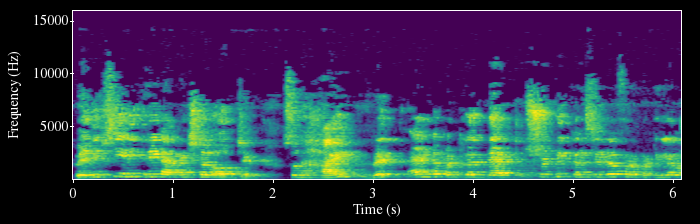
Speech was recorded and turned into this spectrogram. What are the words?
when you see any three-dimensional object. So the height, width and the particular depth should be considered for a particular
